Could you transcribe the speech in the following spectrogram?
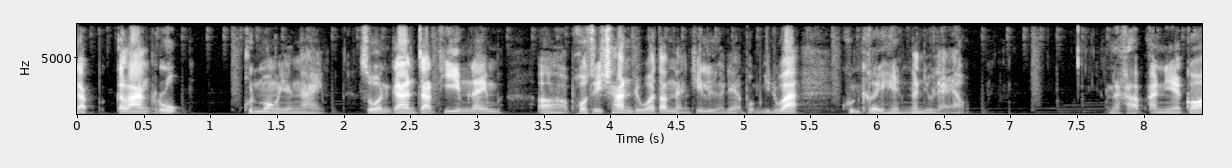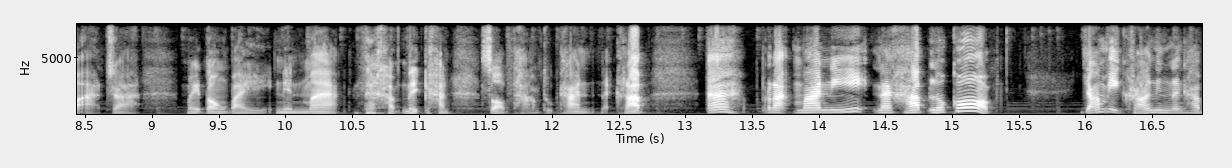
กับกลางรุกคุณมองยังไง ส่วนการจัดทีมในโพสิชันหรือว่าตำแหน่งที่เหลือเนี่ยผมคิดว่าคุณเคยเห็นกันอยู่แล้วนะครับ อันนี้ก็อาจจะไม่ต้องไปเน้นมากนะครับในการสอบถามทุกท่านนะครับ อะประมาณนี้นะครับ แล้วก็ย้ำอีกครั้งหนึ่งนะครับ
